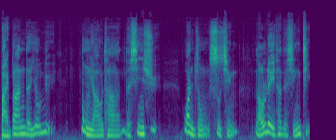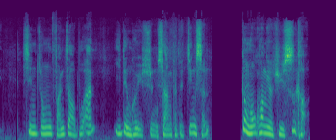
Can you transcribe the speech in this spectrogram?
百般的忧虑动摇他的心绪，万种事情劳累他的形体，心中烦躁不安，一定会损伤他的精神。更何况要去思考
